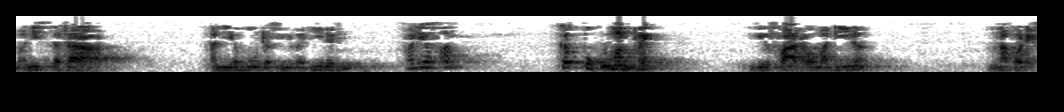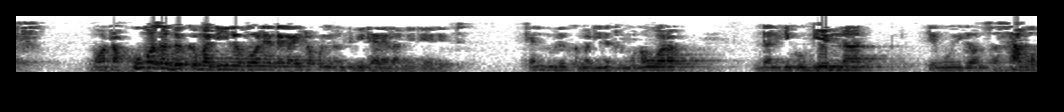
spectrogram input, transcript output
man istataa an yamuuta fi lmadinati falyafal. Képp ku man rek ngir faatoo madina na ko def. Moo tax ku mos a dëkk madina boo ne dangay topp yonent bi tere la ne déedéet kenn du dëkk madinatul munawwara dal di ko génnaat te muy doon sa sago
